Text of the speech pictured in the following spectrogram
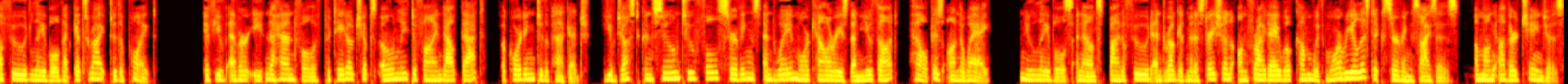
A food label that gets right to the point. If you've ever eaten a handful of potato chips only to find out that, according to the package, you've just consumed two full servings and way more calories than you thought, help is on the way. New labels announced by the Food and Drug Administration on Friday will come with more realistic serving sizes, among other changes.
